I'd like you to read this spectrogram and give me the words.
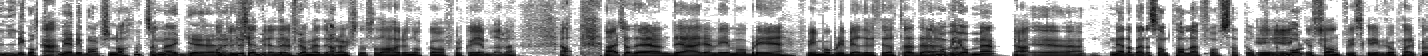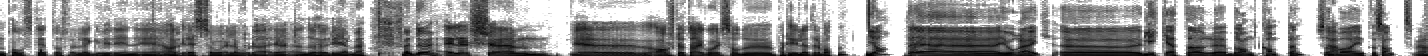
veldig godt fra mediebransjen, da. Som jeg, og du kjenner en del fra mediebransjen, så da har du nok av folk å gjemme deg med. Ja. Nei, så det, det er en vi må, bli, vi må bli bedre til dette. Det, det må vi jobbe med. Ja. Eh, medarbeidersamtale å sette opp som et mål. Ikke sant. Vi skriver opp her på en Post-It, og så legger vi det inn i Agresso eller hvor det er eh, det hører hjemme. Men du, ellers eh, eh Avslutta i går, så du partilederdebatten? Ja, det ja. gjorde jeg. Eh, like etter brannkampen, som ja. var interessant. Ja.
